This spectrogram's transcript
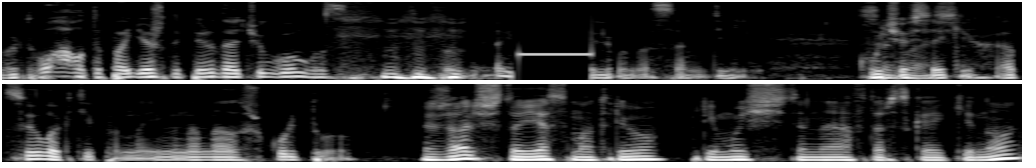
говорит, вау, ты пойдешь на передачу «Голос». Типа, на самом деле. Куча Согласен. всяких отсылок, типа, на, именно на нашу культуру. Жаль, что я смотрю преимущественно авторское кино,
